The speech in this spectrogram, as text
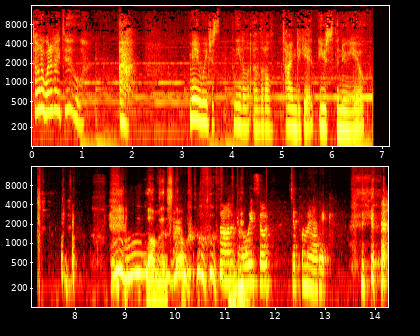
Donna, what did I do? Ah, maybe we just need a, a little time to get used to the new you. Love this stuff. Donna's always so diplomatic.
